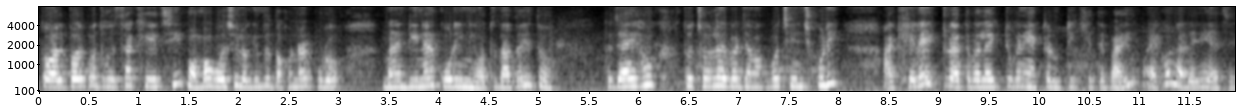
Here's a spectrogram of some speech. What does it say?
তো অল্প অল্প ধোসা খেয়েছি। পম্পা বলছিল কিন্তু তখন আর পুরো মানে ডিনার করিনি, অত তাড়াতাড়ি তো। তো যাই হোক, তো চলো এবার জামা কাপড় চেঞ্জ করি। আর খেলে একটু রাতেবেলা একটুখানি একটা রুটি খেতে পারি। এখন না দেরি আছে।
